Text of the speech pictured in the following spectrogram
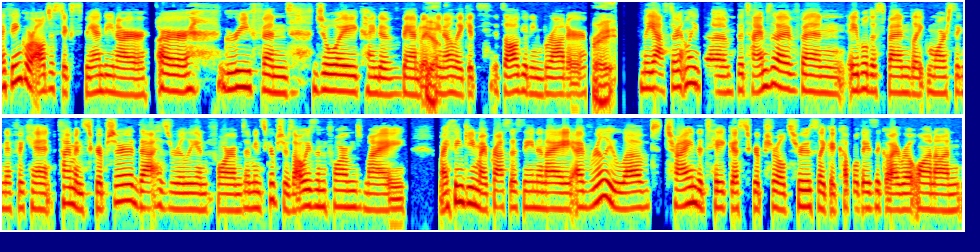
I think we're all just expanding our, our grief and joy kind of bandwidth, yeah. you know, like it's, it's all getting broader. Right but yeah, certainly the the times that I've been able to spend like more significant time in scripture, that has really informed. I mean, scripture's always informed my my thinking, my processing, and I I've really loved trying to take a scriptural truth. Like a couple days ago, I wrote one on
